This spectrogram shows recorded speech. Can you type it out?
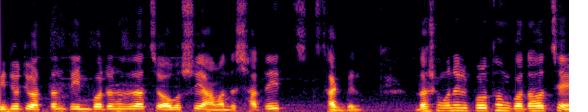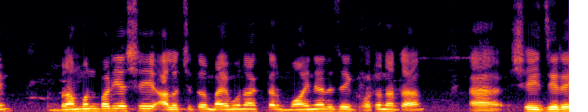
ভিডিওটি অত্যন্ত ইম্পর্টেন্ট হতে যাচ্ছে, অবশ্যই আমাদের সাথেই থাকবেন। দর্শক মন্ডলীর প্রথম কথা হচ্ছে, ব্রাহ্মণবাড়িয়া সেই আলোচিত মাইমুনা আক্তার ময়নার যে ঘটনাটা সেই জেরে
